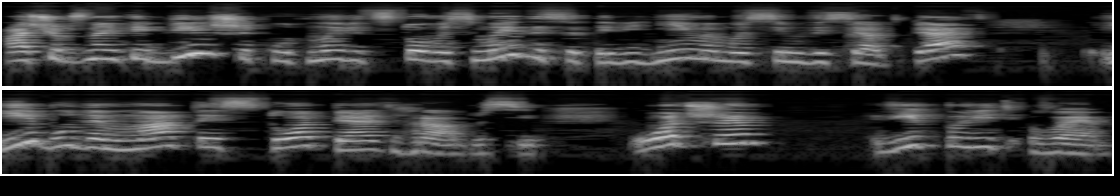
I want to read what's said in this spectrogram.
А щоб знайти більший кут, ми від 180 віднімемо 75 і будемо мати 105 градусів. Отже, відповідь В.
